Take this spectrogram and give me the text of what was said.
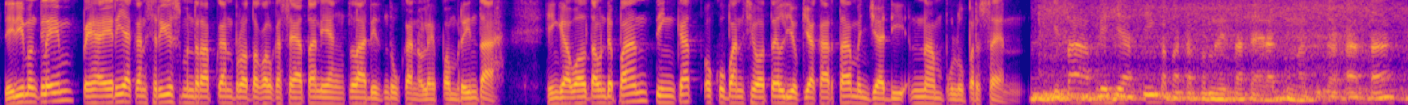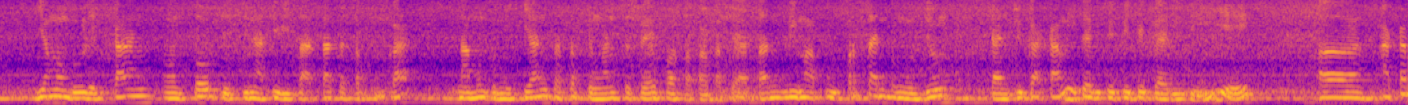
Dedi mengklaim PHRI akan serius menerapkan protokol kesehatan yang telah ditentukan oleh pemerintah. Hingga awal tahun depan, tingkat okupansi hotel Yogyakarta menjadi 60 persen. Kita apresiasi kepada pemerintah daerah Istimewa Yogyakarta yang membolehkan untuk destinasi wisata tetap buka, namun demikian tetap dengan sesuai protokol kesehatan 50 persen pengunjung dan juga kami dari BPD dari DIY uh, akan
